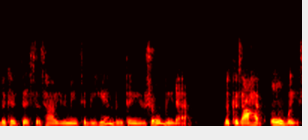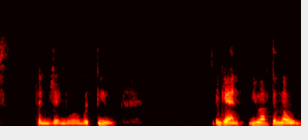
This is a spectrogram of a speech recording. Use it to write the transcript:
because this is how you need to be handled and you showed me that because I have always been genuine with you. Again, you have to know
